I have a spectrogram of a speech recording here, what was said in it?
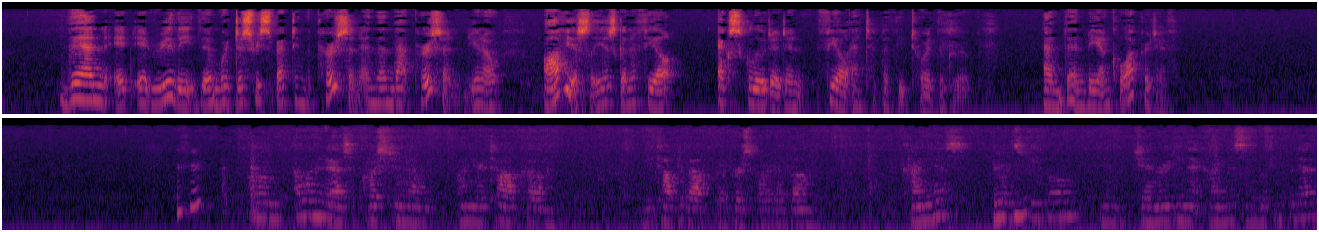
then it, it really, then we're disrespecting the person, and then that person, you know, obviously is going to feel excluded and feel antipathy toward the group, and then be uncooperative. Mm-hmm. Um, I wanted to ask a question uh, on your talk. Um, you talked about the first part of um, kindness towards mm-hmm. people and generating that kindness and looking for that.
